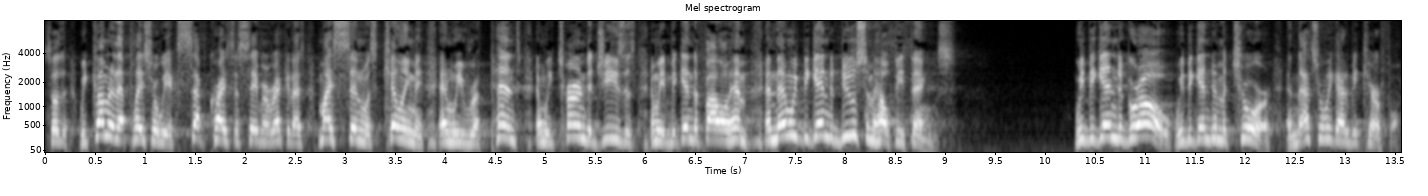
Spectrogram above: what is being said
So we come to that place where we accept Christ as Savior and recognize my sin was killing me, and we repent and we turn to Jesus and we begin to follow Him, and then we begin to do some healthy things. We begin to grow, we begin to mature, and that's where we got to be careful.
